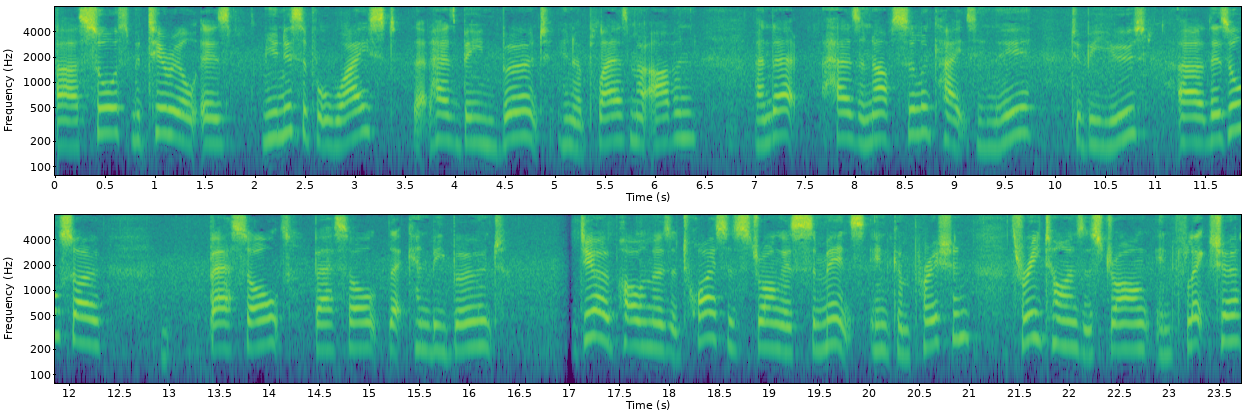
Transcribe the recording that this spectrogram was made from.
uh, source material is municipal waste that has been burnt in a plasma oven, and that has enough silicates in there to be used. Uh, there's also basalt, basalt that can be burnt. Geopolymers are twice as strong as cements in compression, three times as strong in flexure,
